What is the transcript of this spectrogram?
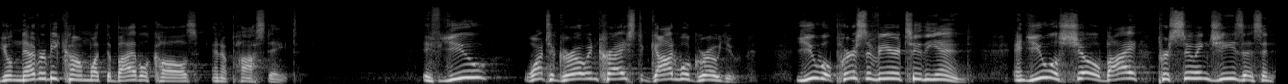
You'll never become what the Bible calls an apostate. If you want to grow in Christ, God will grow you. You will persevere to the end. And you will show by pursuing Jesus and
